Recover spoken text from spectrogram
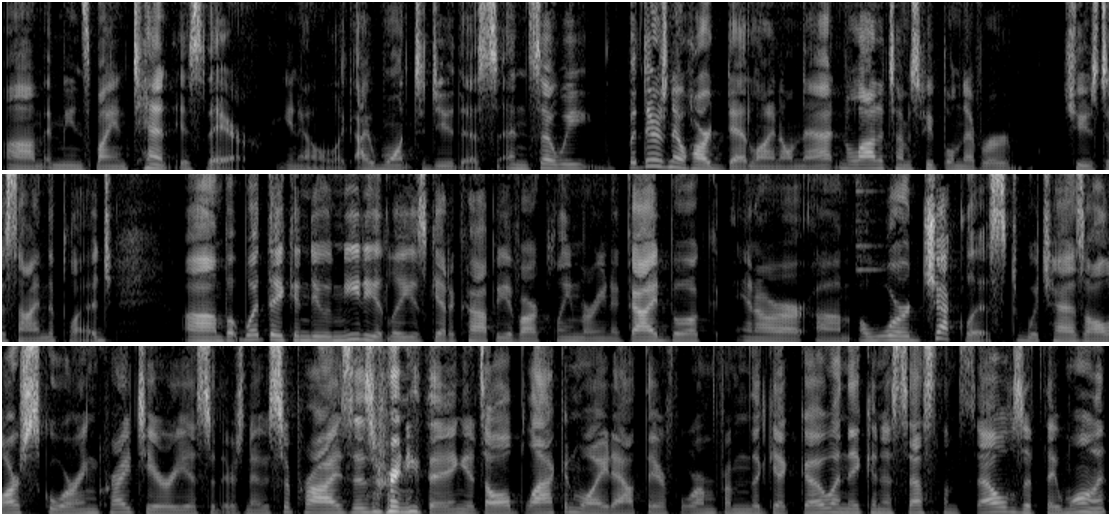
Um, it means my intent is there. You know, like I want to do this, and so we. But there's no hard deadline on that, and a lot of times people never choose to sign the pledge. Um, but what they can do immediately is get a copy of our Clean Marina Guidebook and our um, award checklist, which has all our scoring criteria. So there's no surprises or anything. It's all black and white out there for them from the get go, and they can assess themselves if they want.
